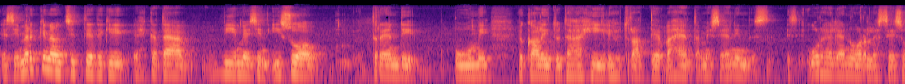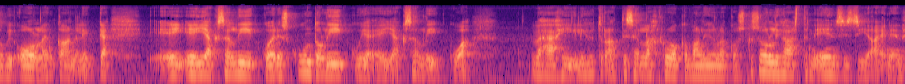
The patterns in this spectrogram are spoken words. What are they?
esimerkkinä nyt sitten tietenkin ehkä tämä viimeisin iso trendi puumi, joka liittyy tähän hiilihydraattien vähentämiseen, niin urheilijan nuorelle se ei sovi ollenkaan. Eli ei, ei jaksa liikkua, edes kuntoliikkuja ei jaksa liikkua vähän hiilihydraattisella ruokavaliolla, koska se on lihasten ensisijainen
